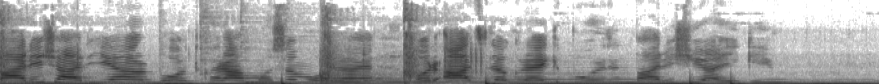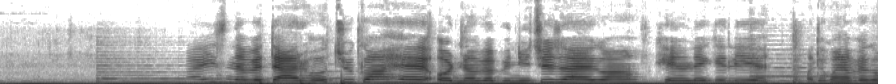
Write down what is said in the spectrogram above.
बारिश आ रही है और बहुत खराब मौसम हो रहा है और आज लग रहा है कि पूरे दिन बारिश ही आएगी। गाइस नवे तैयार हो चुका है और नवे अभी नीचे जाएगा खेलने के लिए। और देखो नवे का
